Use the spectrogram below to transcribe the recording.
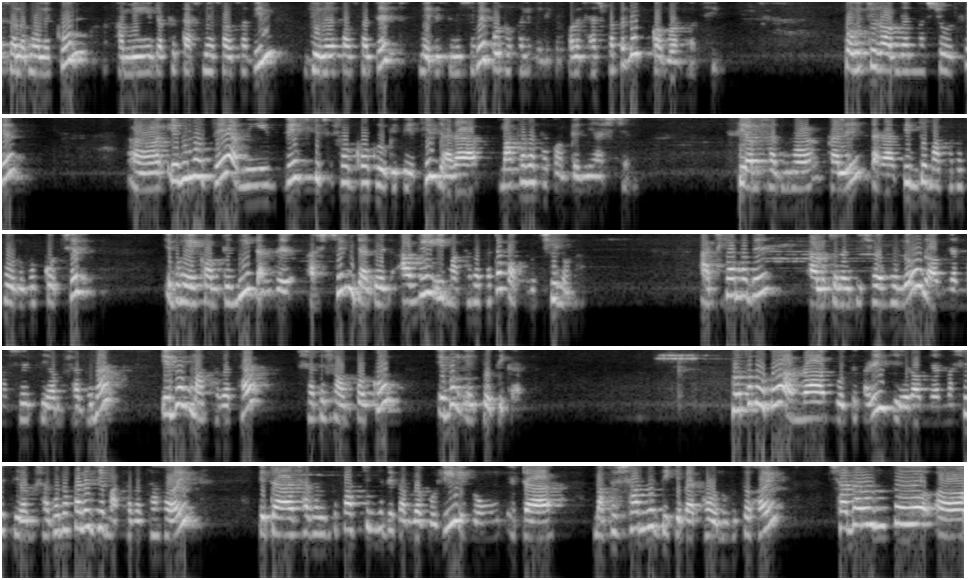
আসসালামু আলাইকুম। আমি doctor Tasmiya Salsabin junior consultant medicine হিসেবে পটুয়াখালী মেডিকেল কলেজ হাসপাতালে কর্মরত আছি। পবিত্র রমজান মাস চলছে। এর মধ্যে আমি বেশ কিছু সংখ্যক রোগী পেয়েছি যারা মাথা ব্যথা কমপ্লেন নিয়ে আসছেন। সিয়াম সাধনার কালে তারা তীব্র মাথা ব্যথা অনুভব করছেন এবং এই কমপ্লেন নিয়ে তাদের আসছেন যাদের আগে এই মাথা ব্যথাটা কখনো ছিল না। আজকে আমাদের আলোচনার বিষয় হলো রমজান মাসের সিয়াম সাধনা এবং মাথা ব্যথার সাথে সম্পর্ক এবং এর প্রতিকার। প্রথমত আমরা বলতে পারি যে রমজান মাসে সিয়াম সাধনাকালে যে মাথা ব্যথা হয়, এটা সাধারণত ফাস্টিং হেডেক আমরা বলি এবং এটা মাথার সামনের দিকে ব্যথা অনুভূত হয়। সাধারণত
